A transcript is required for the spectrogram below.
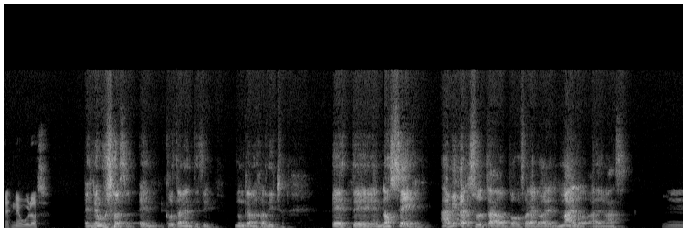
es nebuloso. Es nebuloso, es- justamente, sí. Nunca mejor dicho. Este, no sé. A mí me resulta un poco fuera de lugar el malo, además. Mm,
